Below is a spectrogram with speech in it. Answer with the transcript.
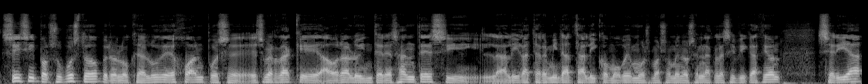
Sí, sí, por supuesto, pero lo que alude Juan, pues eh, es verdad que ahora lo interesante, si la liga termina tal y como vemos más o menos en la clasificación, sería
